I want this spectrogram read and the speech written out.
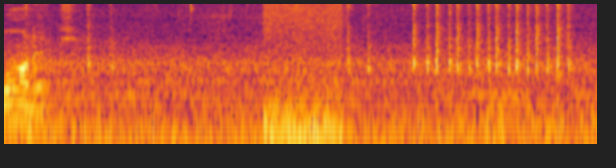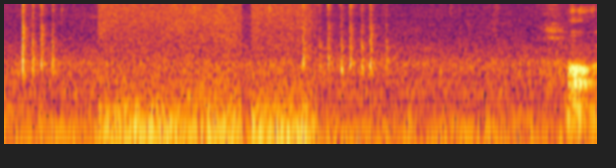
want it. Huh.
